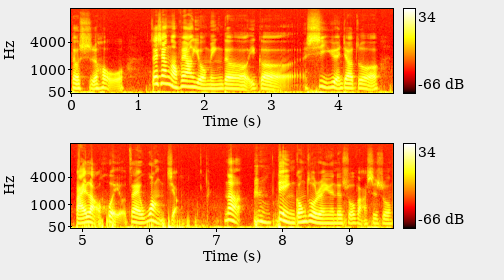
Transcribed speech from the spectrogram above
的时候哦，在香港非常有名的一个戏院叫做百老汇哦，在旺角。那 电影工作人员的说法是说，《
